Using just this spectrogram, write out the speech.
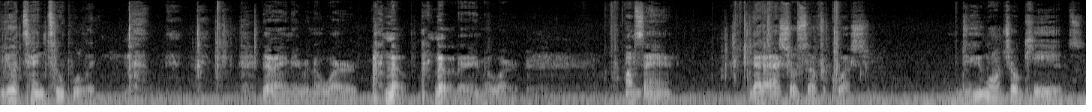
you'll tentuple it. That ain't even a word. I know, I know that ain't no word. I'm saying, you gotta ask yourself a question. Do you want your kids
